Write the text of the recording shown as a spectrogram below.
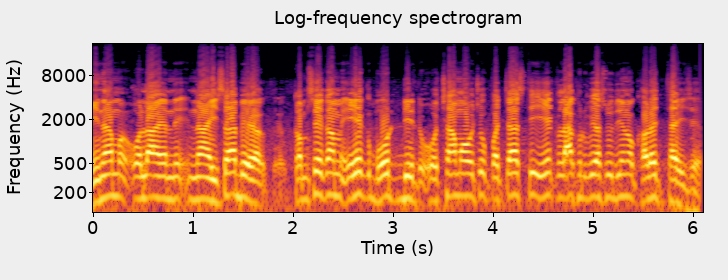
ઇનામ ઓલાના હિસાબે કમસે કમ એક બોટ દીઠ ઓછામાં ઓછું પચાસથી એક લાખ રૂપિયા સુધીનો ખર્ચ થાય છે.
